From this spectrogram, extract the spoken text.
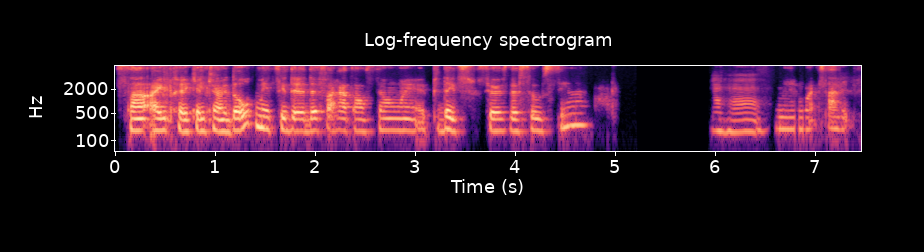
sans être quelqu'un d'autre, mais de, de faire attention et euh, puis d'être soucieuse de ça aussi. Mm-hmm. Mais ouais, ça arrive.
